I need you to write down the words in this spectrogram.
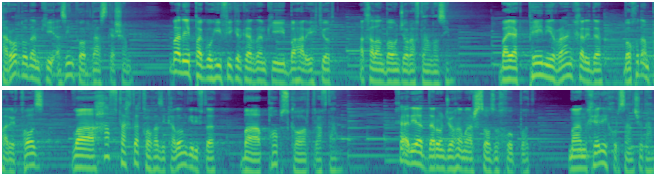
қарор додам ки аз ин кор даст кашам. Вале пагоҳӣ фикр кардам ки ба ҳар эҳтиёт ақаллан ба он ҷо рафтан лозим. Ба як пени ранг харида бо худам париқоз ва ҳафт тахта коғази калон гирифта ба попскорт рафтам. Хайрият дар он ҷо ҳамааш созу хуб буд. Ман хеле хурсанд шудам.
